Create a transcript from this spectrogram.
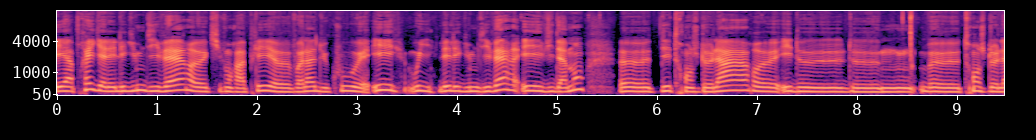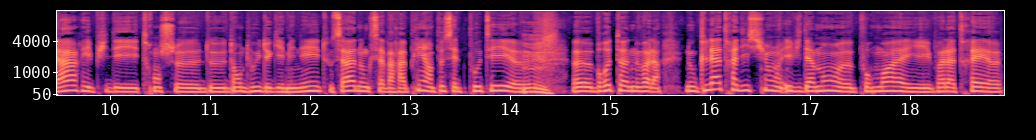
Et après, il y a les légumes d'hiver qui vont rappeler voilà du coup et oui les légumes d'hiver et évidemment des tranches de lard et de, de tranches de lard et puis des tranches de d'andouille de guéméné tout ça. Donc ça va rappeler un peu cette potée euh, euh, bretonne. Voilà. Donc la tradition, évidemment, euh, pour moi, est voilà très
